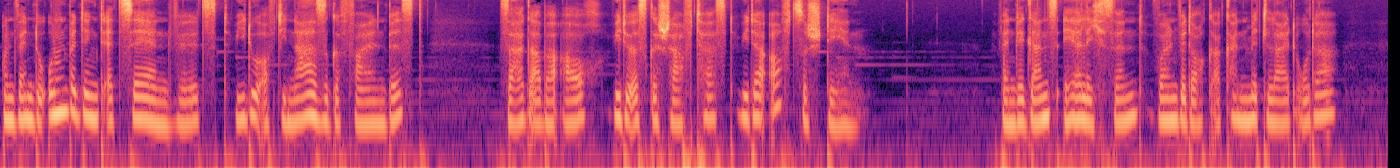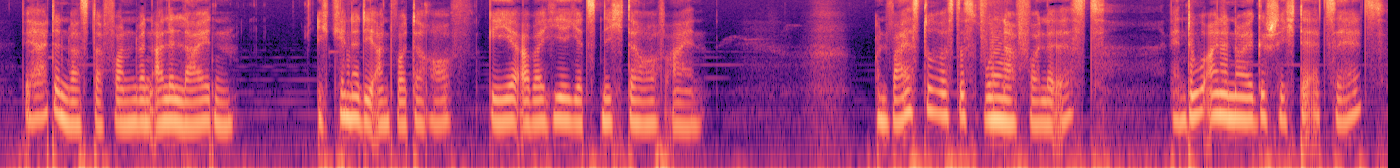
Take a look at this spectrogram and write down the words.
Und wenn du unbedingt erzählen willst, wie du auf die Nase gefallen bist, sage aber auch, wie du es geschafft hast, wieder aufzustehen. Wenn wir ganz ehrlich sind, wollen wir doch gar kein Mitleid, oder? Wer hat denn was davon, wenn alle leiden? Ich kenne die Antwort darauf, gehe aber hier jetzt nicht darauf ein. Und weißt du, was das Wundervolle ist? Wenn du eine neue Geschichte erzählst,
